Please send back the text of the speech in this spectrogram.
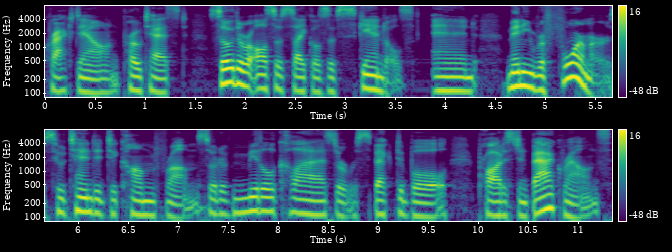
crackdown, protest, so there were also cycles of scandals, and many reformers who tended to come from sort of middle class or respectable Protestant backgrounds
